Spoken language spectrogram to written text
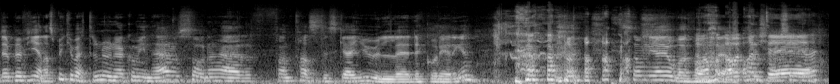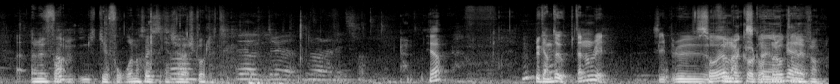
det blev genast mycket bättre nu när jag kom in här och såg den här fantastiska juldekoreringen. som ni har jobbat på. Ja, Har jag. har inte... Ja, Nu får jag mikrofon och sånt, kanske hörs dåligt. Jag drar, den lite så. Ja. Du kan ta upp den om du vill. Slipper du Så få nackskott och åka härifrån.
